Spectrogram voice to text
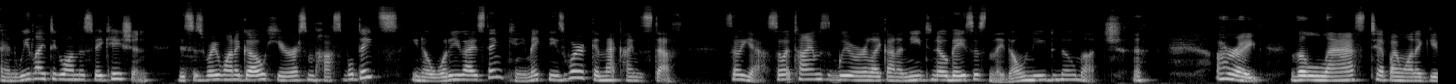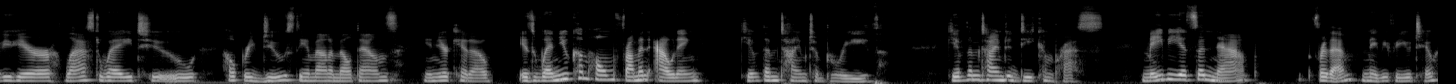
and we'd like to go on this vacation." This is where you want to go. Here are some possible dates. You know, what do you guys think? Can you make these work? And that kind of stuff. So, yeah, so at times we were like on a need to know basis and they don't need to know much. All right, the last tip I want to give you here, last way to help reduce the amount of meltdowns in your kiddo is when you come home from an outing, give them time to breathe. Give them time to decompress. Maybe it's a nap, for them, maybe for you too.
